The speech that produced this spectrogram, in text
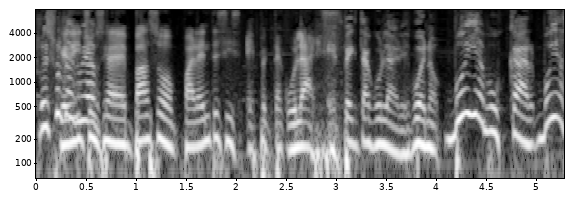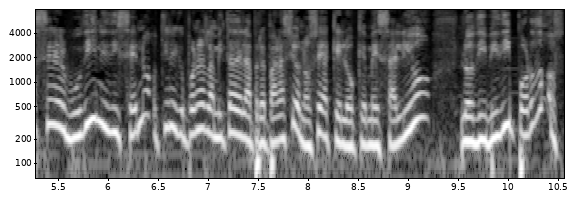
Resulta que que dicho a- sea de paso, paréntesis, espectaculares. Espectaculares. Bueno, voy a buscar, voy a hacer el budín y dice, no, tiene que poner la mitad de la preparación. O sea que lo que me salió lo dividí por dos.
